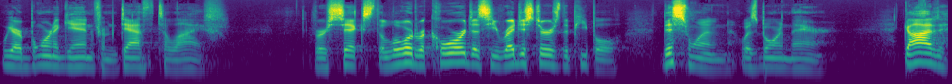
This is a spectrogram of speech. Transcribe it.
we are born again from death to life. Verse 6 The Lord records as He registers the people. This one was born there. God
